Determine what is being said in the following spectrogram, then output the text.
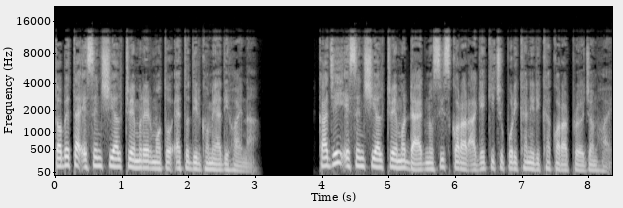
তবে তা এসেনশিয়াল ট্রেমরের মতো এত দীর্ঘমেয়াদী হয় না। কাজেই এসেনশিয়াল ট্রেমর ডায়াগনোসিস করার আগে কিছু পরীক্ষা নিরীক্ষা করার প্রয়োজন হয়।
